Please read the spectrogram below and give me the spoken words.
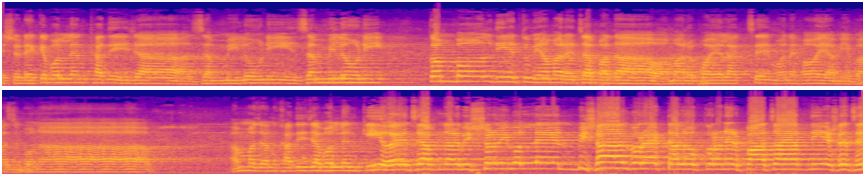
এসে ডেকে বললেন, খাদিজা, জাম্মিলুনি জাম্মিলুনি, কম্বল দিয়ে তুমি আমারে চাপা দাও, আমার ভয় লাগছে, মনে হয় আমি বাঁচবো না। আম্মাজান খাদিজা বললেন, কি হয়েছে? আপনার বিশ্বনবী বললেন, বিশাল বড় একটা লোক কোরআনের পাঁচ আয়াত নিয়ে এসেছে।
